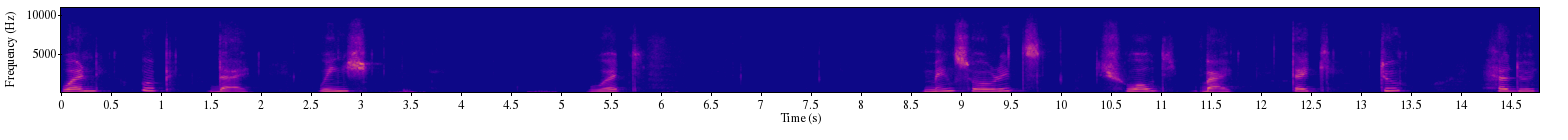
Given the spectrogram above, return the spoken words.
when up die wings what mensured should by take to head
